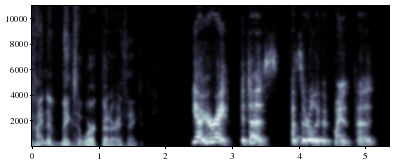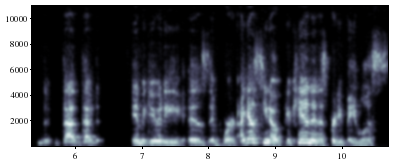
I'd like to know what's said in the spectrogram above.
kind of makes it work better. I think. Yeah, you're right. It does. That's a really good point. That that that ambiguity is important. I guess you know Buchanan is pretty aimless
